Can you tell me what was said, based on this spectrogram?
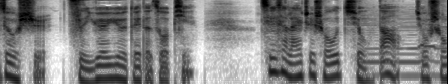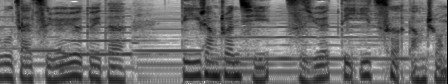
就是子曰乐队的作品。接下来这首《酒道》就收录在子曰乐队的第一张专辑《子曰第一册》当中。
